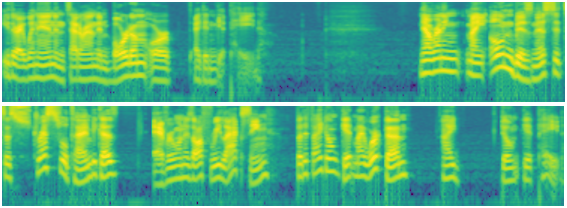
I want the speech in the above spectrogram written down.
either I went in and sat around in boredom or I didn't get paid. Now, running my own business, it's a stressful time because everyone is off relaxing, but if I don't get my work done, I don't get paid.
